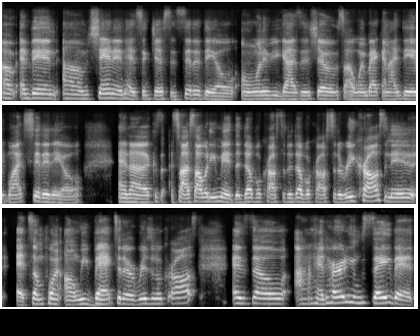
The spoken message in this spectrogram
Um, and then um, Shannon had suggested Citadel on one of you guys' shows. So I went back and I did watch Citadel. And uh, cause so I saw what he meant, the double cross to the double cross to the recross. And then at some point on we back to the original cross. And so I had heard him say that.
